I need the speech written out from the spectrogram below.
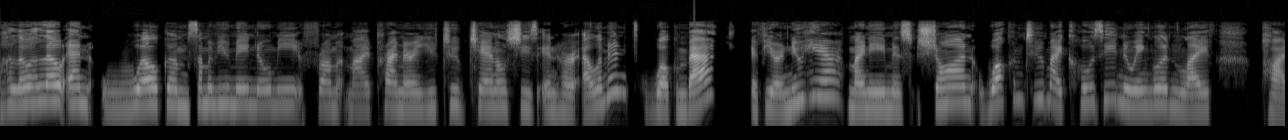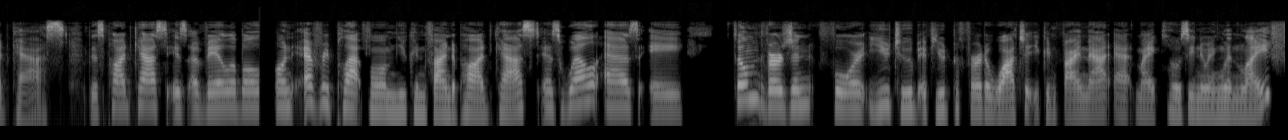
hello, hello, and welcome. Some of you may know me from my primary YouTube channel, She's in Her Element. Welcome back. If you're new here, my name is Sean. Welcome to my Cozy New England Life podcast. This podcast is available on every platform you can find a podcast, as well as a filmed version for YouTube. If you'd prefer to watch it, you can find that at my Cozy New England Life.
